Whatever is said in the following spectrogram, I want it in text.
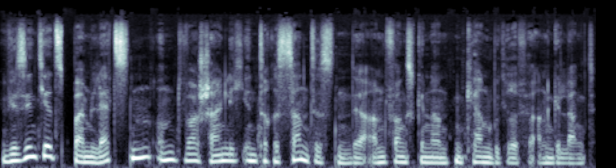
Wir sind jetzt beim letzten und wahrscheinlich interessantesten der anfangs genannten Kernbegriffe angelangt,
